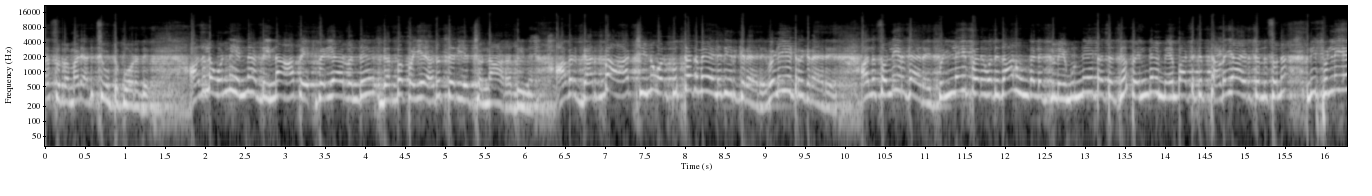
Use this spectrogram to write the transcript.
வாயில சுடுற மாதிரி அடிச்சு விட்டு போறது. அதுல ஒண்ணு என்ன அப்படின்னா பெரியார் வந்து கர்ப்பப்பையை அறுத்தறிய சொன்னார் அப்படின்னு. அவர் கர்ப்ப ஆட்சின்னு ஒரு புத்தகமே எழுதி இருக்கிறாரு வெளியிட்டு இருக்கிறாரு அதுல சொல்லி இருக்காரு பிள்ளை பெறுவதுதான் உங்களுக்கு முன்னேற்றத்துக்கு பெண்கள் மேம்பாட்டுக்கு தடையா இருக்குன்னு சொன்னா நீ பிள்ளையே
